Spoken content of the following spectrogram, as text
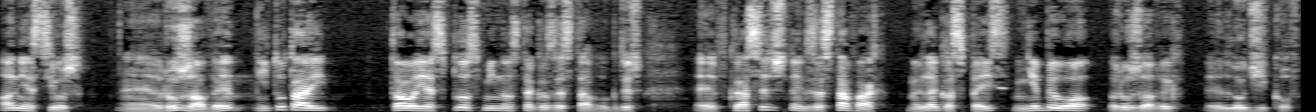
On jest już e, różowy i tutaj to jest plus minus tego zestawu, gdyż e, w klasycznych zestawach Lego Space nie było różowych ludzików.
